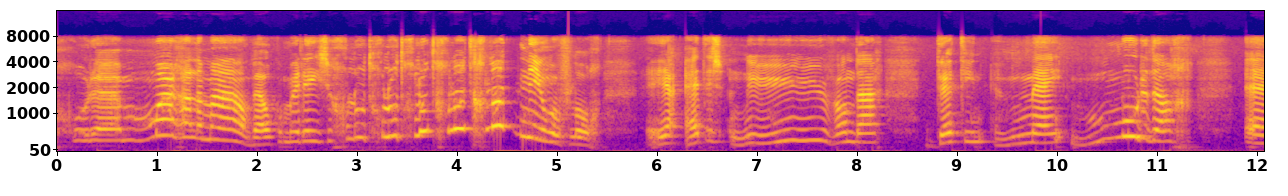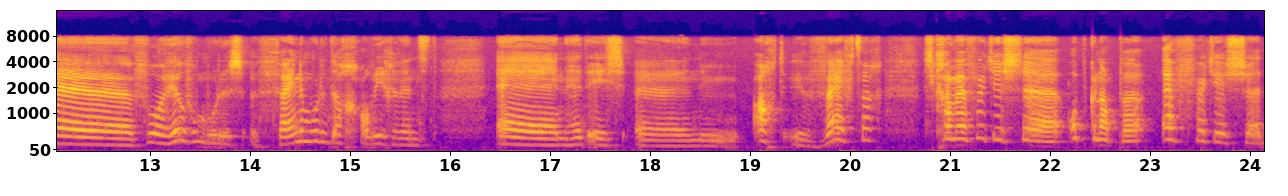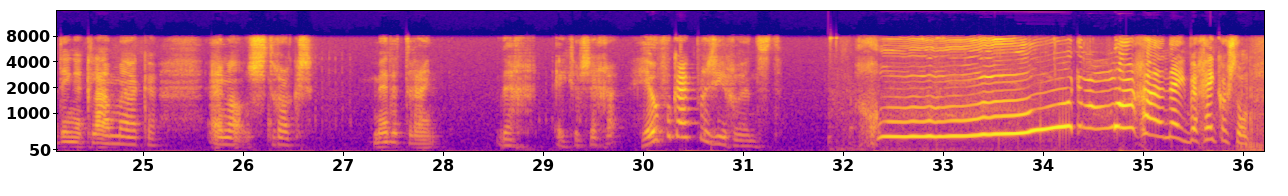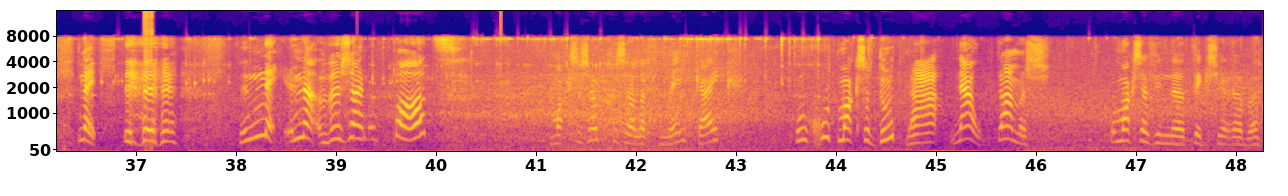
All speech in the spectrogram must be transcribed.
Goedemorgen allemaal, welkom bij deze gloed, gloed, gloed, gloed, gloed nieuwe vlog. Ja, het is nu vandaag 13 mei, moederdag. Eh, voor heel veel moeders een fijne moederdag alweer gewenst. En het is uh, nu 8 uur 50. Dus ik ga me eventjes uh, opknappen, eventjes dingen klaarmaken. En dan straks met de trein weg. Ik zou zeggen, heel veel kijkplezier gewenst. Goedemorgen! Nee, ik ben geen karston. Nee. nee, nou, we zijn op pad. Max is ook gezellig mee. Kijk hoe goed Max het doet. Nou, nou, dames. We Max even in de picture hebben.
